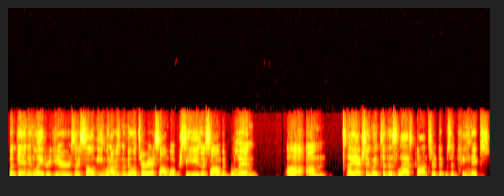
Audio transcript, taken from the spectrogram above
But then in later years, I saw him. When I was in the military, I saw him overseas. I saw him in Berlin. Um, I actually went to this last concert that was in Phoenix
